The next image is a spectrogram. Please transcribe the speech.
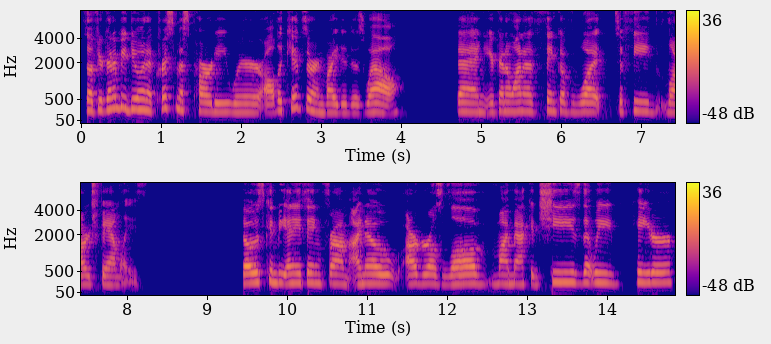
So if you're going to be doing a Christmas party where all the kids are invited as well, then you're going to want to think of what to feed large families. Those can be anything from I know our girls love my mac and cheese that we cater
